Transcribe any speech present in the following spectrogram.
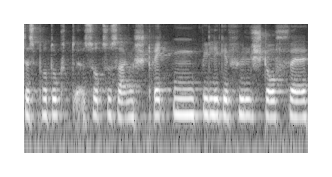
das Produkt sozusagen strecken, billige Füllstoffe, äh,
